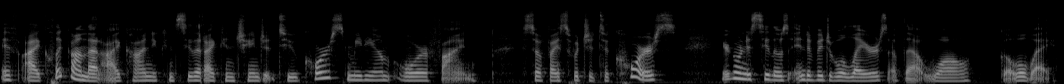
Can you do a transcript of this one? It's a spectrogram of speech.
If I click on that icon, you can see that I can change it to coarse, medium, or fine. So if I switch it to coarse, you're going to see those individual layers of that wall go away.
